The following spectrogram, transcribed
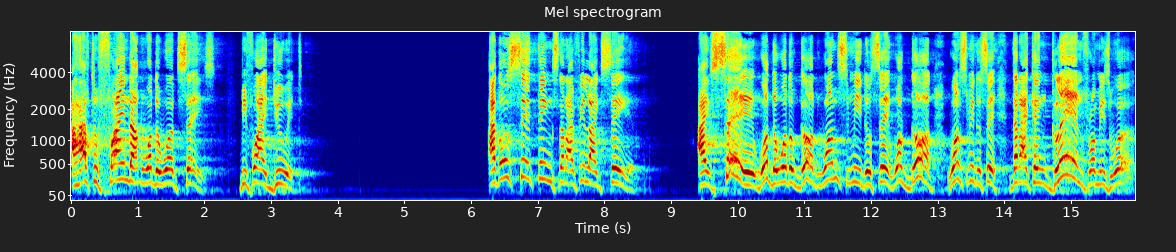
I have to find out what the word says before I do it. I don't say things that I feel like saying. I say what the Word of God wants me to say, what God wants me to say, that I can glean from His Word.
